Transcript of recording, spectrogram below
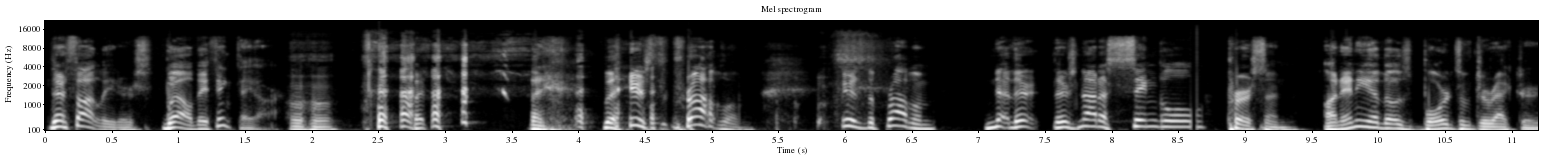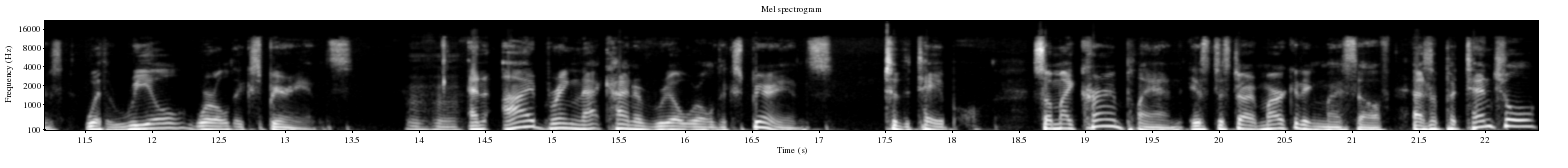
They're thought leaders. Well, they think they are. Mm-hmm. but but, but here's the problem. Here's the problem. No, there, there's not a single person on any of those boards of directors with real world experience. Mm-hmm. And I bring that kind of real world experience to the table. So my current plan is to start marketing myself as a potential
